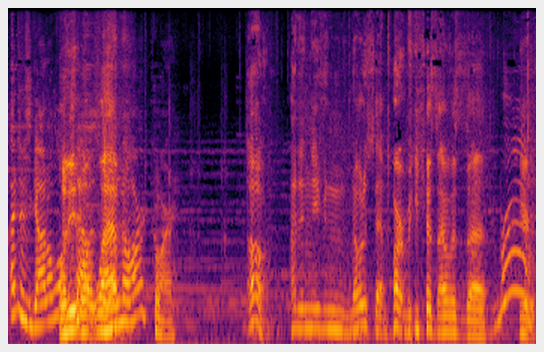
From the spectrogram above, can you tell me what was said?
I just got a wolf What you- what- talisman what on the hardcore. Oh, I didn't even notice that part because I was uh Bruh. Here,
